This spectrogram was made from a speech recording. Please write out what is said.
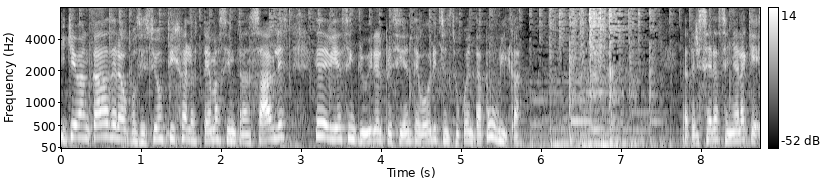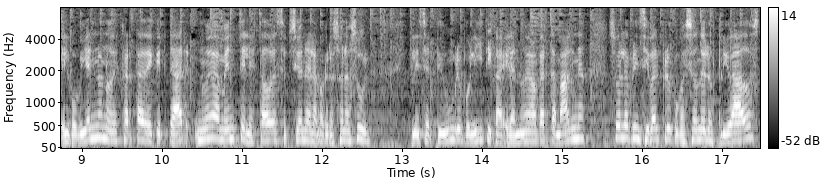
y que bancadas de la oposición fija los temas intransables que debiese incluir el presidente Boric en su cuenta pública. La tercera señala que el gobierno no descarta decretar nuevamente el estado de excepción en la macrozona sur, la incertidumbre política y la nueva Carta Magna son la principal preocupación de los privados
